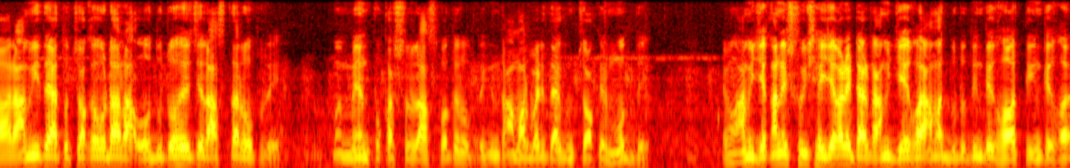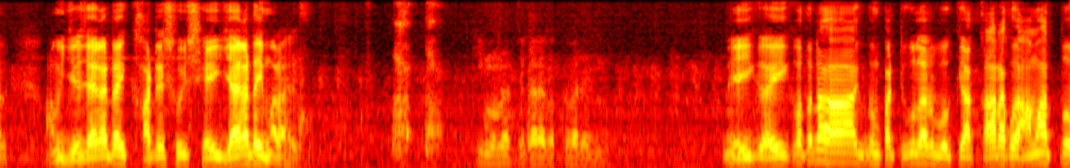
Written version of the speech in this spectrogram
আর আমি তো এত চকে ওটা ও দুটো হয়েছে রাস্তার ওপরে মেন প্রকাশ্য রাজপথের ওপরে কিন্তু আমার বাড়িতে একদম চকের মধ্যে। এবং আমি যেখানে শুই সেই জায়গাটাই টার্গেট আমি যে ঘর আমার দুটো তিনটে ঘর তিনটে ঘর আমি যে জায়গাটায় খাটে শুই সেই জায়গাটাই মারা হয়েছে। কি মনে হচ্ছে? কারা করতে পারে এই এই কথাটা একদম পার্টিকুলার কারা আমার তো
